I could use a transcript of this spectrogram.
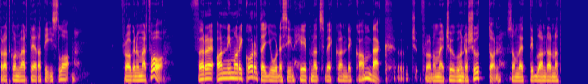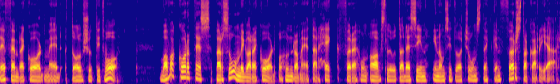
för att konvertera till islam. Fråga nummer två. Före Annie-Marie Korte gjorde sin häpnadsväckande comeback eh, från och med 2017, som lett till bland annat FM-rekord med 1272. Vad var Cortes personliga rekord på 100 meter häck före hon avslutade sin, inom situationstecken, första karriär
